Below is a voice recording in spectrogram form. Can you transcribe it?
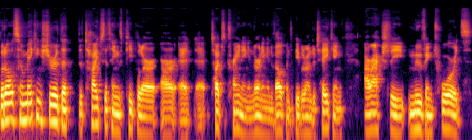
but also making sure that the types of things people are, are at, uh, types of training and learning and development that people are undertaking are actually moving towards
